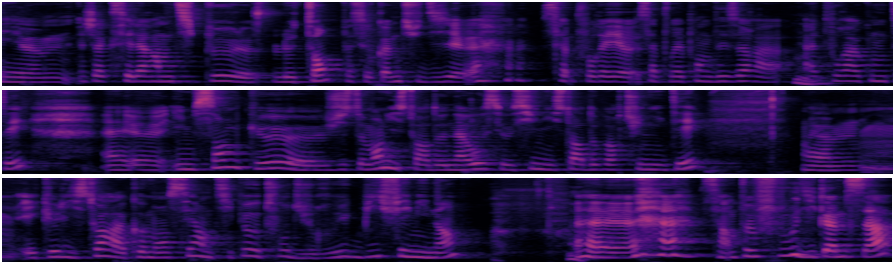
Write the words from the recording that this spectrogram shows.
Et euh, j'accélère un petit peu le, le temps, parce que comme tu dis, euh, ça, pourrait, ça pourrait prendre des heures à, à Mhm. tout raconter. Euh, il me semble que justement l'histoire de Nao, c'est aussi une histoire d'opportunité. et que l'histoire a commencé un petit peu autour du rugby féminin. Euh, c'est un peu flou dit comme ça,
